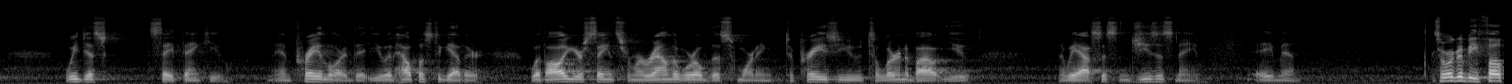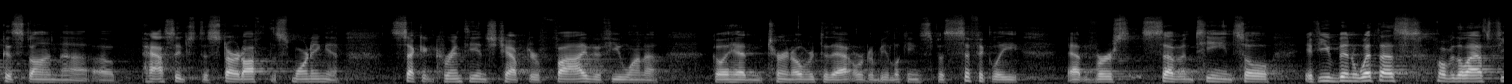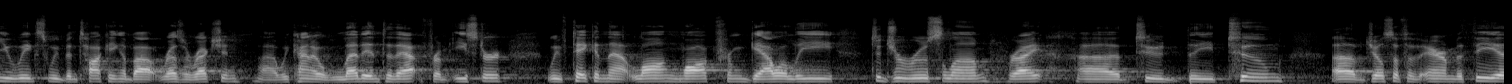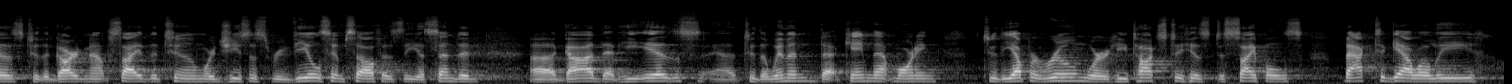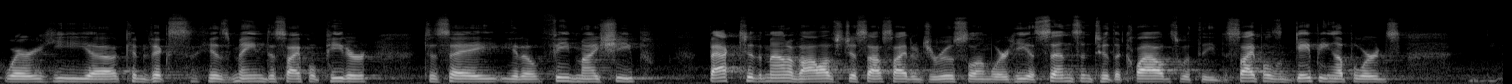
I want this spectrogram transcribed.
We just say thank you and pray, Lord, that you would help us together with all your saints from around the world this morning to praise you, to learn about you. And we ask this in Jesus' name. Amen. So we're going to be focused on uh, a passage to start off this morning, uh, 2 Corinthians chapter 5, if you want to go ahead and turn over to that. We're going to be looking specifically at verse 17. So, if you've been with us over the last few weeks, we've been talking about resurrection. Uh, we kind of led into that from Easter. We've taken that long walk from Galilee to Jerusalem, right, uh, to the tomb of Joseph of Arimathea's, to the garden outside the tomb where Jesus reveals himself as the ascended uh, God that He is, uh, to the women that came that morning, to the upper room where He talks to His disciples, back to Galilee where He uh, convicts His main disciple, Peter, to say, you know, feed my sheep. Back to the Mount of Olives just outside of Jerusalem where He ascends into the clouds with the disciples gaping upwards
